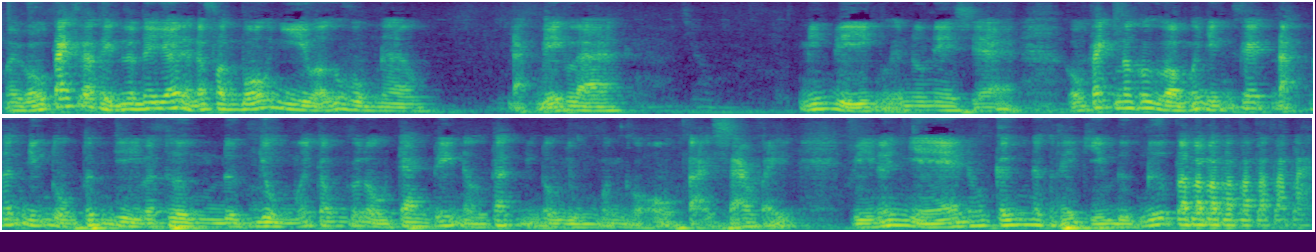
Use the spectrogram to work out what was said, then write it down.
Mà gỗ tách đó thì trên thế giới này nó phân bố nhiều ở cái vùng nào? Đặc biệt là miến điện của Indonesia. Gỗ tách nó có gồm có những cái đặc tính những thuộc tính gì và thường được dùng ở trong cái đồ trang trí nội thất những đồ dùng bằng gỗ? Tại sao vậy? Vì nó nhẹ nó cứng nó có thể chịu được nước bla bla bla bla bla bla bla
